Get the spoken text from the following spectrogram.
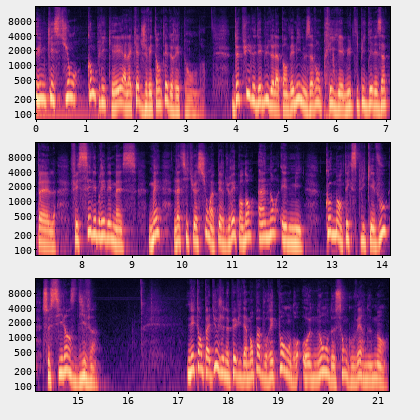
Une question compliquée à laquelle je vais tenter de répondre. Depuis le début de la pandémie, nous avons prié, multiplié les appels, fait célébrer des messes, mais la situation a perduré pendant un an et demi. Comment expliquez-vous ce silence divin? N'étant pas Dieu, je ne peux évidemment pas vous répondre au nom de son gouvernement,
